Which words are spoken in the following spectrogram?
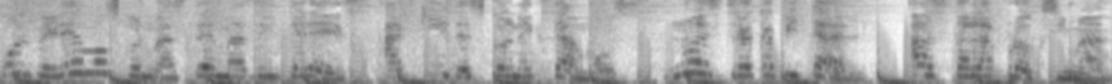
Volveremos con más temas de interés. Aquí desconectamos nuestra capital. Hasta la próxima.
